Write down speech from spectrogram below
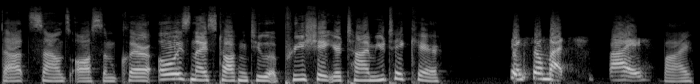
That sounds awesome. Claire, always nice talking to you. Appreciate your time. You take care. Thanks so much. Bye. Bye.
